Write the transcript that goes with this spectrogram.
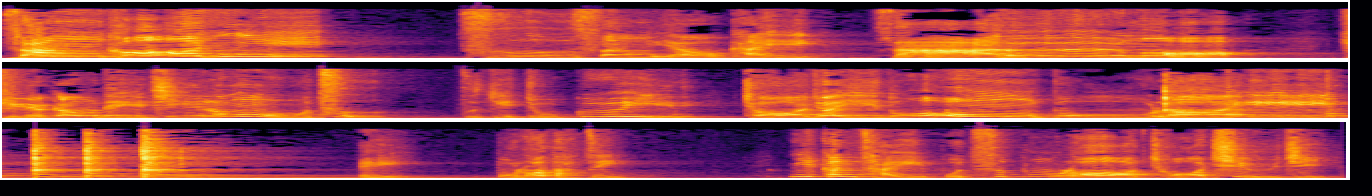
上靠你，此生要开。然后我举高头起龙母子，自己做官员，瞧瞧一朵红布来。哎，布老大嘴，你刚才不吃布老巧取无计，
